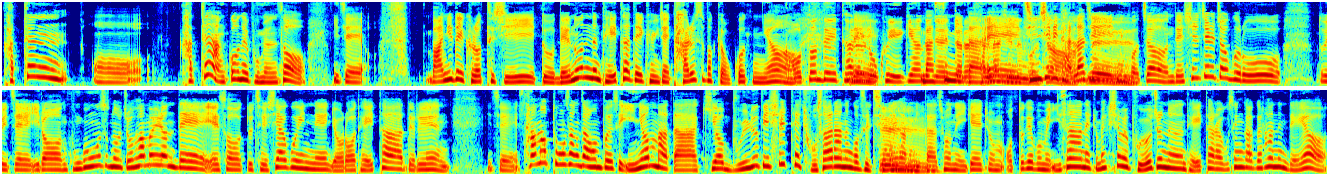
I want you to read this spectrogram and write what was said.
같은 어 같은 안건을 보면서 이제 많이들 그렇듯이 또 내놓는 데이터들이 굉장히 다를 수밖에 없거든요. 그러니까 어떤 데이터를 네. 놓고 얘기하느냐에 맞습니다. 따라 달라지는 네. 진실이 거죠? 달라지는 네. 거죠. 근데 실질적으로 또 이제 이런 공공운수노조 화물연대에서 또 제시하고 있는 여러 데이터들은 이제 산업통상자원부에서 2년마다 기업 물류비 실태 조사라는 것을 진행합니다. 네. 저는 이게 좀 어떻게 보면 이 사안의 좀 핵심을 보여주는 데이터라고 생각을 하는데요.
